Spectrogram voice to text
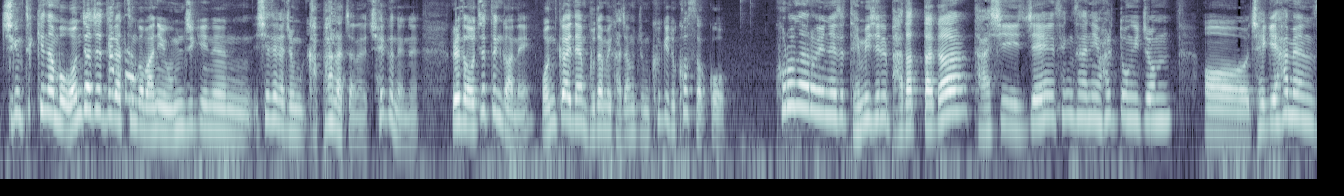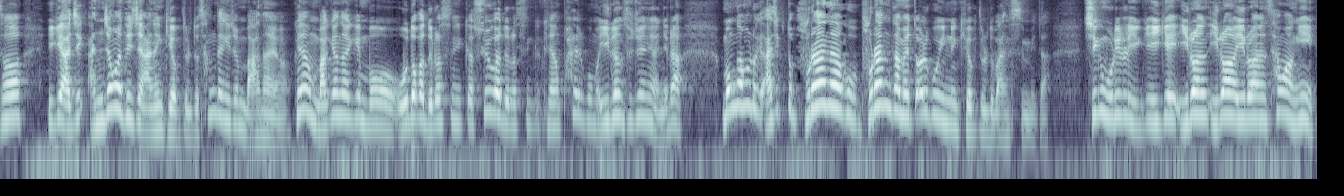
지금 특히나 뭐 원자재들 같은 거 많이 움직이는 시세가 좀 가팔랐잖아요 최근에는. 그래서 어쨌든 간에 원가에 대한 부담이 가장 좀 크기도 컸었고 코로나로 인해서 데미지를 받았다가 다시 이제 생산이 활동이 좀 어, 재개하면서 이게 아직 안정화되지 않은 기업들도 상당히 좀 많아요. 그냥 막연하게 뭐 오더가 늘었으니까 수요가 늘었으니까 그냥 팔고 뭐 이런 수준이 아니라 뭔가 모르게 아직도 불안하고 불안감에 떨고 있는 기업들도 많습니다. 지금 우리를 이게, 이게 이런 이러 이러한 상황이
